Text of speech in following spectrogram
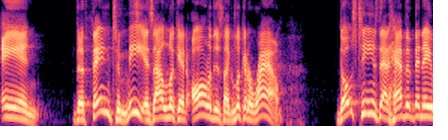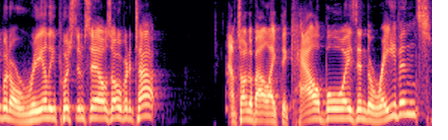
And the thing to me, as I look at all of this, like looking around, those teams that haven't been able to really push themselves over the top, I'm talking about like the Cowboys and the Ravens.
